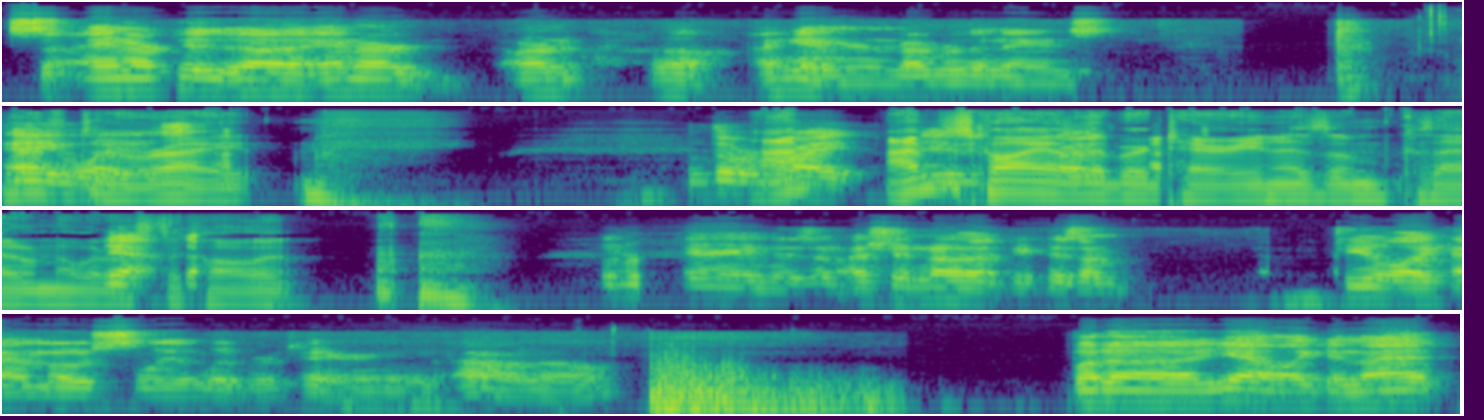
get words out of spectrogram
So anarchist, uh, anar, ar, oh, I can't even remember the names. Anyway, right. the I'm, right. I'm just calling it libertarianism because I don't know what Yeah, else to call it. libertarianism. I should know that because I'm feel like I'm mostly a libertarian. I don't know. But uh yeah, like in that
